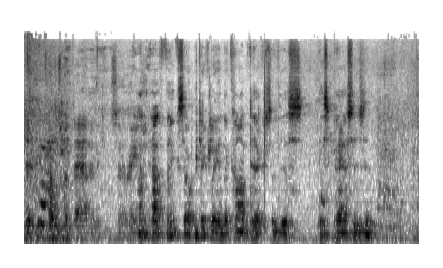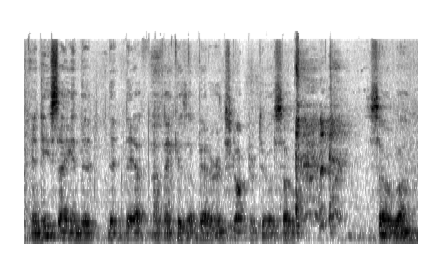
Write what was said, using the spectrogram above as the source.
that comes with that or the consideration? I think so, particularly in the context of this, this passage. And, and he's saying that, that death, I think, is a better instructor to us. So, so, um,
